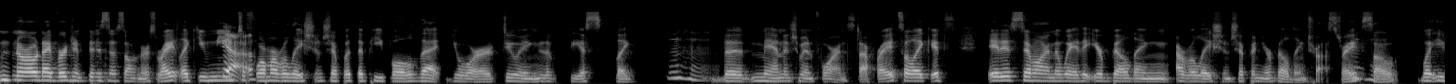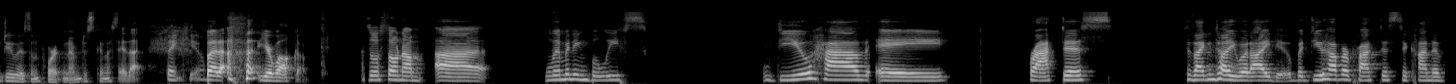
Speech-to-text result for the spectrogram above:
neurodivergent business owners, right? Like you need yeah. to form a relationship with the people that you're doing the, the like mm-hmm. the management for and stuff, right? So like it's it is similar in the way that you're building a relationship and you're building trust, right? Mm-hmm. So what you do is important. I'm just going to say that. Thank you. But uh, you're welcome. So Sonam, uh, limiting beliefs. Do you have a practice? Because I can tell you what I do, but do you have a practice to kind of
